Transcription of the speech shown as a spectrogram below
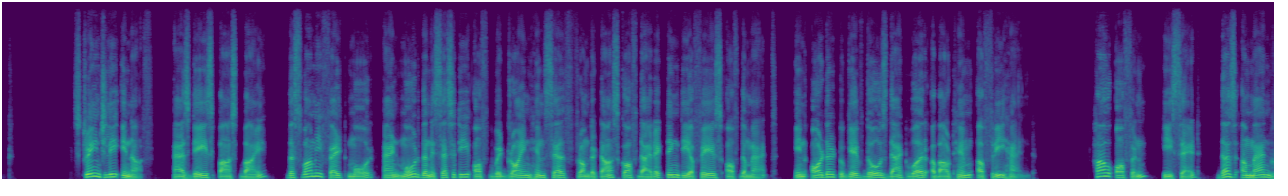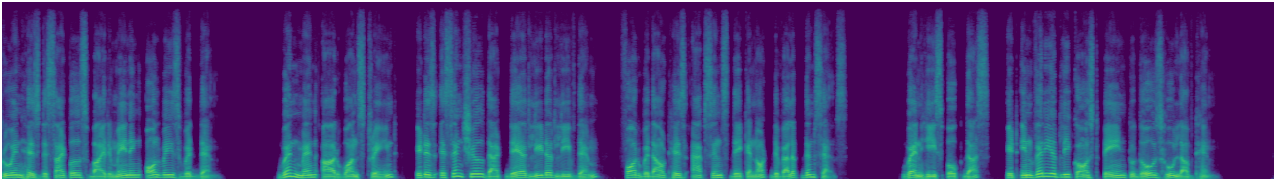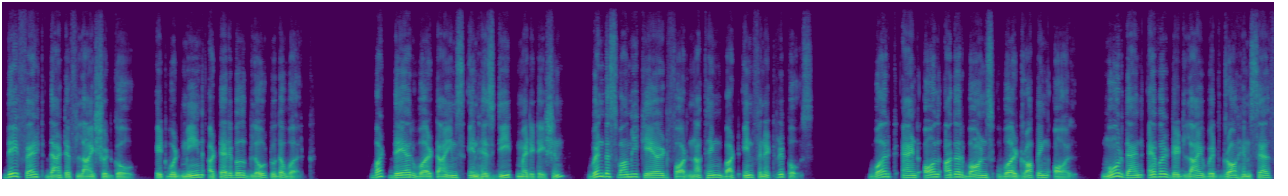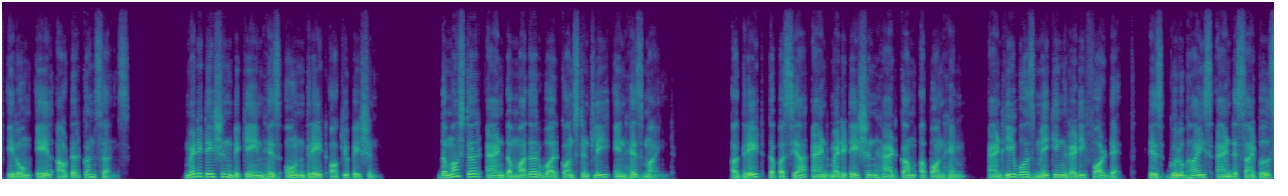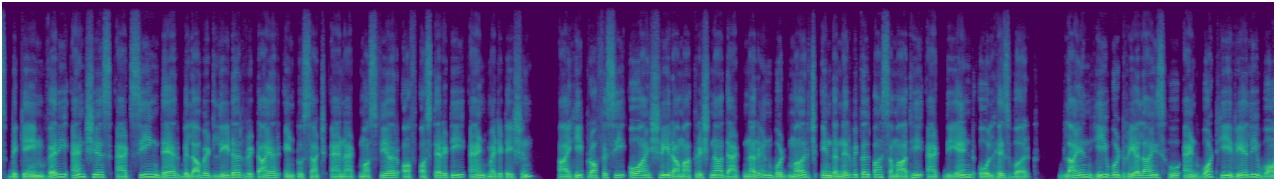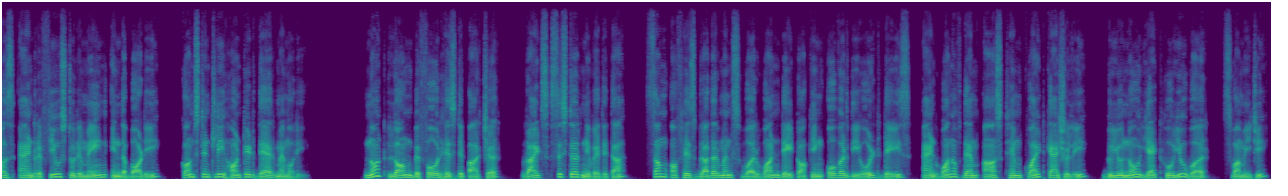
Strangely enough, as days passed by, the Swami felt more and more the necessity of withdrawing himself from the task of directing the affairs of the math, in order to give those that were about him a free hand. How often, he said, does a man ruin his disciples by remaining always with them? When men are once trained, it is essential that their leader leave them, for without his absence they cannot develop themselves. When he spoke thus, it invariably caused pain to those who loved him. They felt that if Lai should go, it would mean a terrible blow to the work. But there were times in his deep meditation when the Swami cared for nothing but infinite repose. Work and all other bonds were dropping all, more than ever did Lai withdraw himself from all outer concerns. Meditation became his own great occupation. The master and the mother were constantly in his mind. A great tapasya and meditation had come upon him, and he was making ready for death. His guru Gurubhais and disciples became very anxious at seeing their beloved leader retire into such an atmosphere of austerity and meditation, I he prophesy O I Sri Ramakrishna that Naren would merge in the Nirvikalpa Samadhi at the end all his work, blind he would realize who and what he really was and refuse to remain in the body, constantly haunted their memory. Not long before his departure, writes Sister Nivedita, some of his brothermans were one day talking over the old days, and one of them asked him quite casually, Do you know yet who you were, Swamiji?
